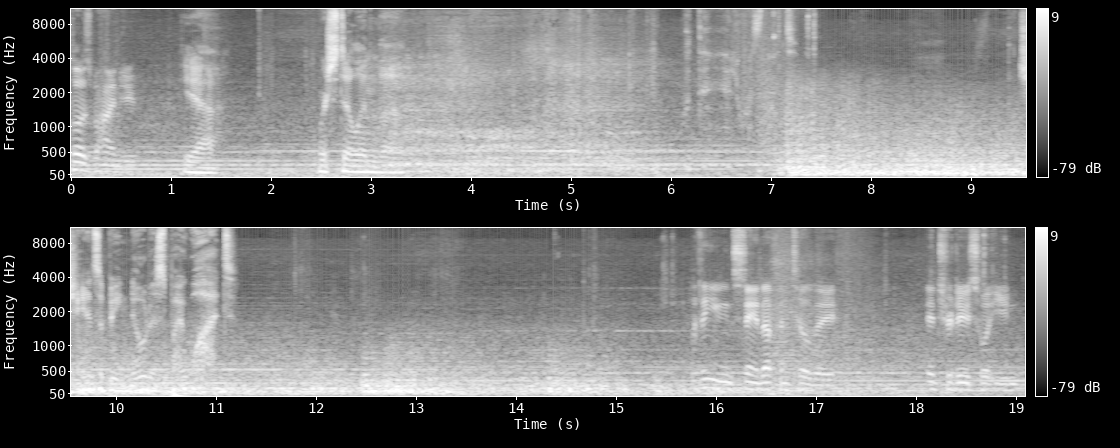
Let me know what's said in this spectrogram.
Closed behind you. Yeah. We're still in the. What the hell was that? Chance of being noticed by what? I think you can stand up until they introduce what you.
